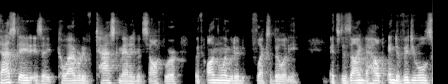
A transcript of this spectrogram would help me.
Taskade is a collaborative task management software with unlimited flexibility. It's designed to help individuals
